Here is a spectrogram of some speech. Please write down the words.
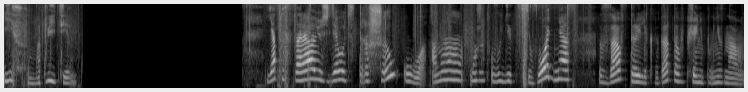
и смотрите. Я постараюсь сделать страшилку. Она может выйдет сегодня, завтра или когда-то, вообще не, не знаю.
